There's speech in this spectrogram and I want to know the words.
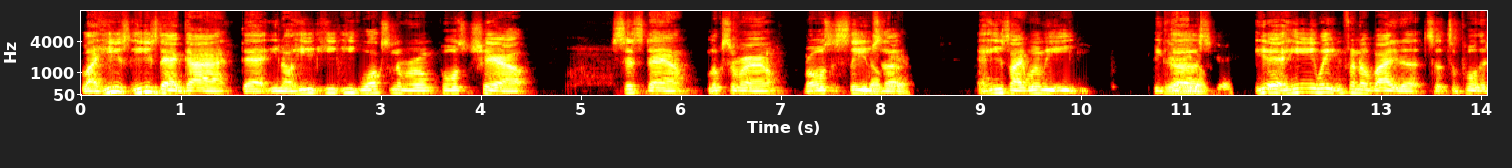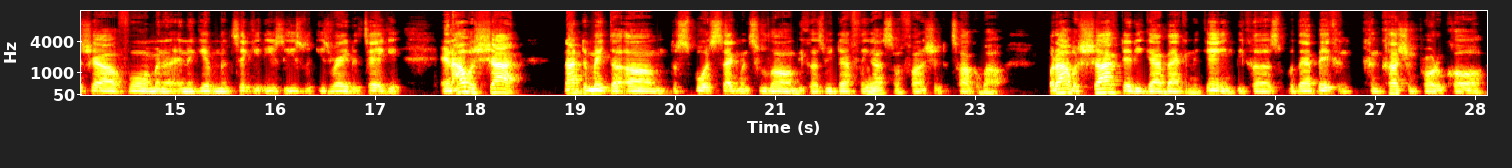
like he's he's that guy that you know he he he walks in the room, pulls a chair out, sits down, looks around, rolls his sleeves up, care. and he's like, "When we eating?" Because don't yeah, he ain't waiting for nobody to, to, to pull the child for him and, and to give him the ticket. He's, he's he's ready to take it. And I was shocked, not to make the um the sports segment too long because we definitely got some fun shit to talk about. But I was shocked that he got back in the game because with that big con- concussion protocol,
